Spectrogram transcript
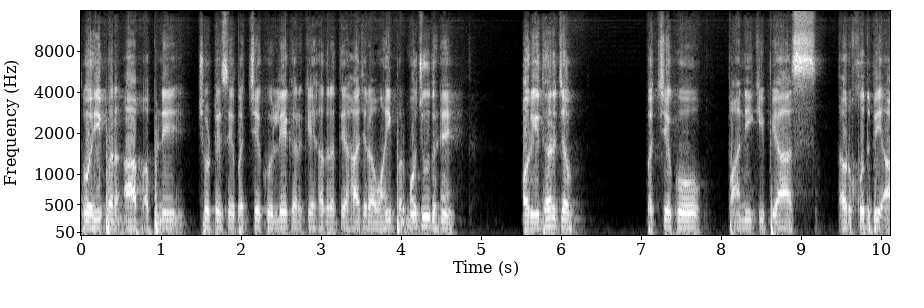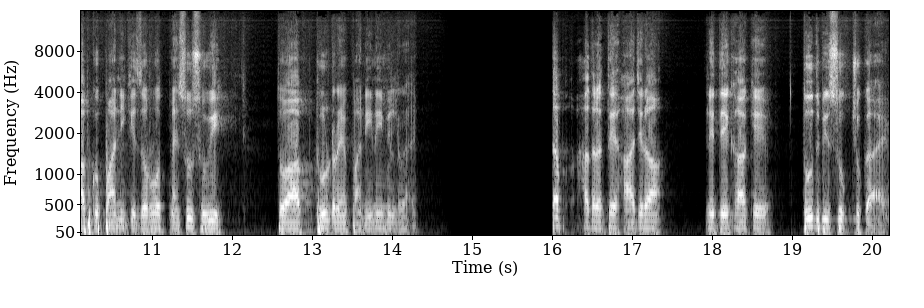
तो वहीं पर आप अपने छोटे से बच्चे को लेकर के हज़रत हाजरा वहीं पर मौजूद हैं और इधर जब बच्चे को पानी की प्यास और खुद भी आपको पानी की ज़रूरत महसूस हुई तो आप ढूंढ रहे हैं पानी नहीं मिल रहा है। तब हज़रत हाजरा ने देखा कि दूध भी सूख चुका है।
